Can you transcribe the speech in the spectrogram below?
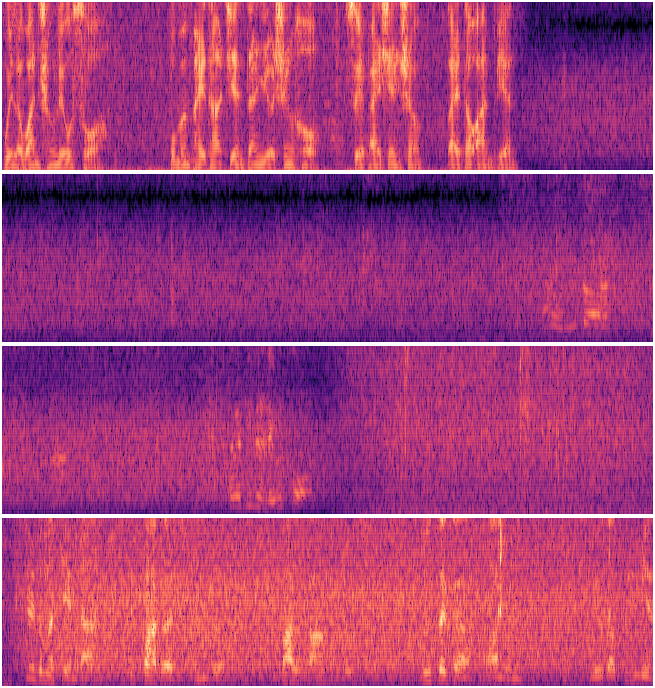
为了完成溜索，我们陪他简单热身后，随白先生来到岸边。然后我们到了，啊，这个就是流索，就这么简单，就挂个绳子，挂个钢丝，用这个滑轮流到对面。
